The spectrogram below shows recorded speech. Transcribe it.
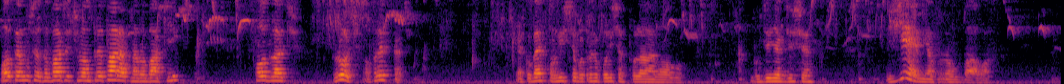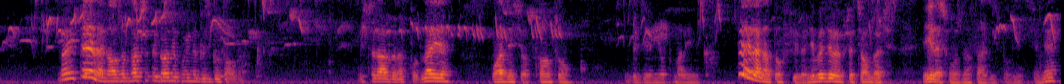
Potem muszę zobaczyć, czy mam preparat na robaki. Podlać, wróć, opryskać. Jak obecną liście, bo trochę po liściach polałem obu. Bo gdzie nie gdzie się ziemia wrąbała. No i tyle, no, za 2-3 tygodnie powinny być gotowe. Jeszcze raz zaraz podleję, ładnie się odsączą, będzie miód malinka. Tyle na tą chwilę, nie będziemy przeciągać. Ileż można sadzić, powiedzcie, nie?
